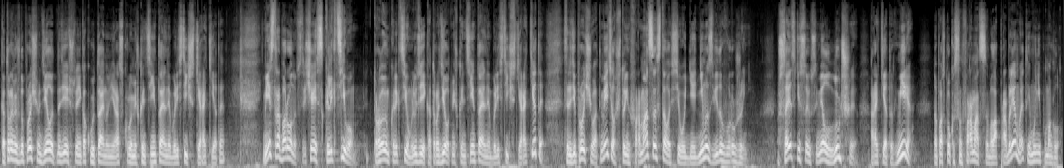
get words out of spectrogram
который, между прочим, делает, надеюсь, что я никакую тайну не раскрою, межконтинентальные баллистические ракеты. Министр обороны, встречаясь с коллективом, трудовым коллективом людей, которые делают межконтинентальные баллистические ракеты, среди прочего отметил, что информация стала сегодня одним из видов вооружений. Советский Союз имел лучшие ракеты в мире, но поскольку с информацией была проблема, это ему не помогло.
